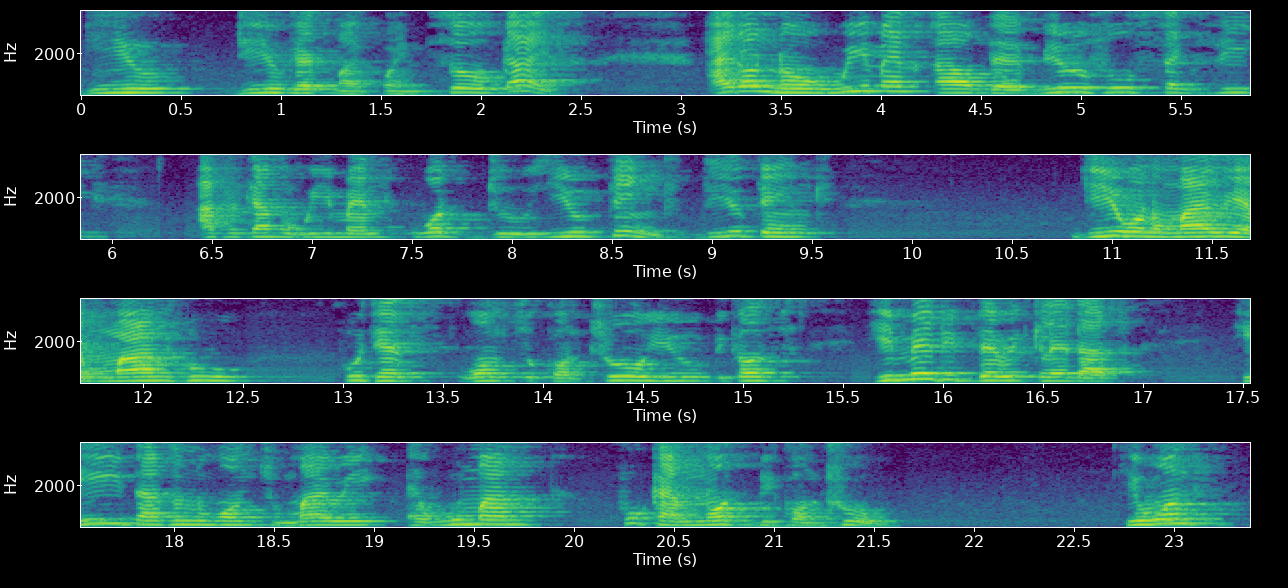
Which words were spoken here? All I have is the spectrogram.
Do you do you get my point? So, guys, I don't know. Women out there, beautiful, sexy African women, what do you think? Do you think do you want to marry a man who who just wants to control you? Because he made it very clear that he doesn't want to marry a woman who cannot be controlled. He wants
